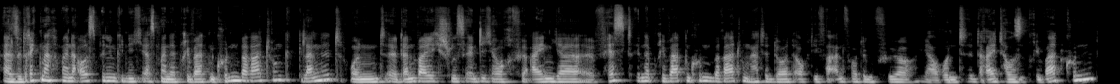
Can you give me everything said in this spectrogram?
Also direkt nach meiner Ausbildung bin ich erstmal in der privaten Kundenberatung gelandet und äh, dann war ich schlussendlich auch für ein Jahr äh, fest in der privaten Kundenberatung, hatte dort auch die Verantwortung für ja, rund 3000 Privatkunden.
